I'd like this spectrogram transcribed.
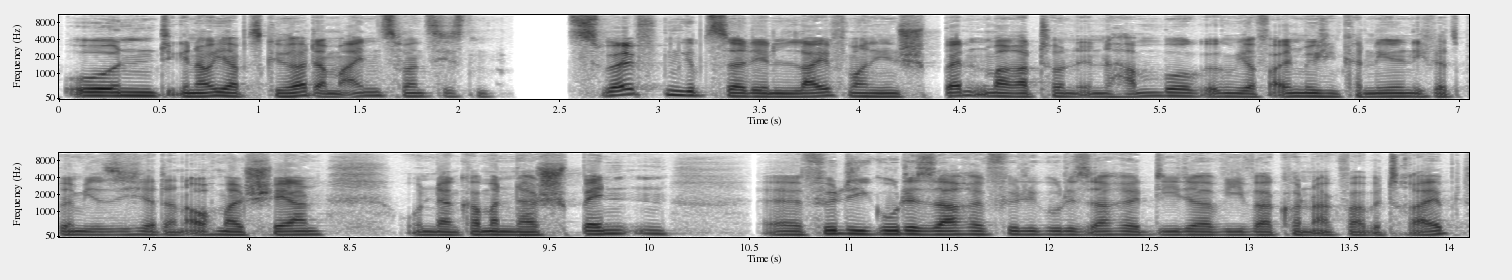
Und genau, ihr habt es gehört, am 21. 12. gibt es da den Live, machen den Spendenmarathon in Hamburg, irgendwie auf allen möglichen Kanälen. Ich werde es bei mir sicher dann auch mal scheren und dann kann man da spenden äh, für die gute Sache, für die gute Sache, die da Viva Con Aqua betreibt.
